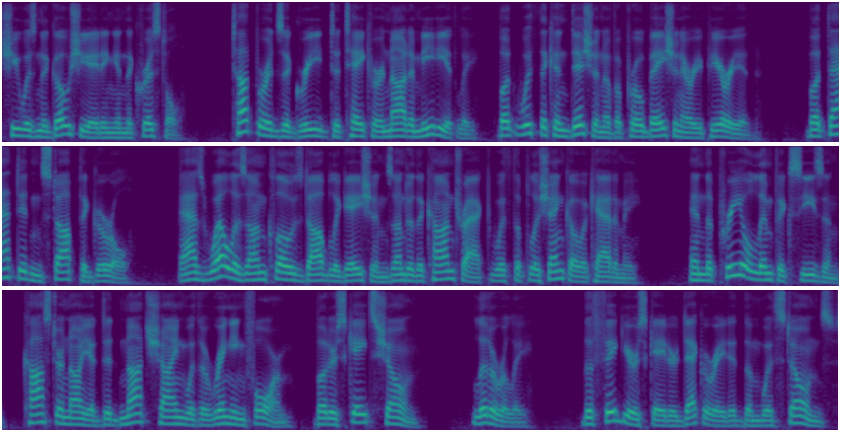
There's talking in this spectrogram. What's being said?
she was negotiating in the crystal. Tutberidze agreed to take her not immediately, but with the condition of a probationary period. But that didn't stop the girl. As well as unclosed obligations under the contract with the Plushenko Academy. In the pre-Olympic season, Kostornaya did not shine with a ringing form, but her skates shone. Literally. The figure skater decorated them with stones.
